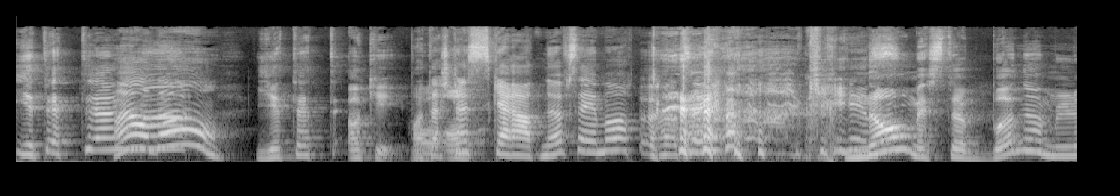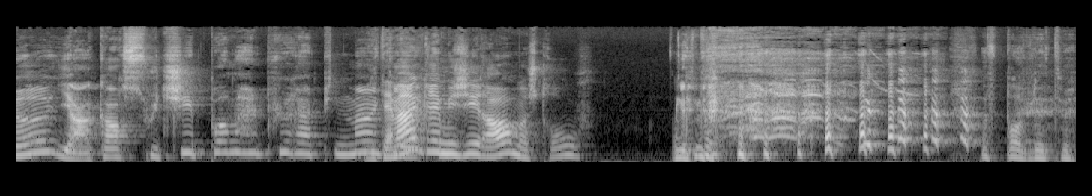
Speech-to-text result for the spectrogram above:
il était tellement... Ah non! Il était... t- OK. On va t'acheter un on- 649, c'est mort. Non, mais ce bonhomme-là, il a encore switché pas mal plus rapidement Il était que- mal Girard, moi, je trouve. pas de le tuer.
